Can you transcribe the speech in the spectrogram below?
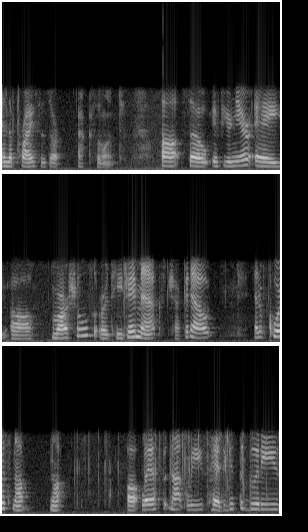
and the prices are excellent. Uh, so if you're near a uh, Marshalls or a TJ Maxx, check it out. And of course, not not uh, last but not least, had to get the goodies,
